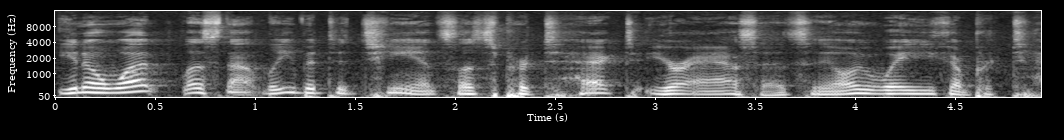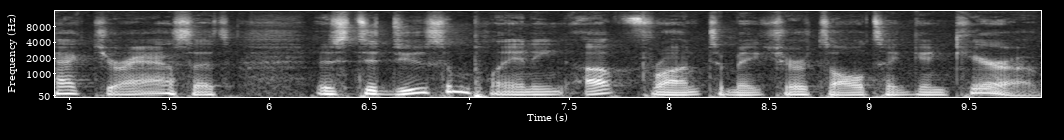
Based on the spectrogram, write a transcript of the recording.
you know what? Let's not leave it to chance. Let's protect your assets. The only way you can protect your assets is to do some planning up front to make sure it's all taken care of.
